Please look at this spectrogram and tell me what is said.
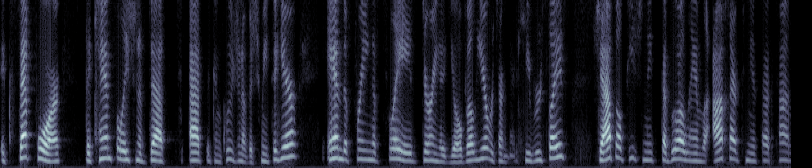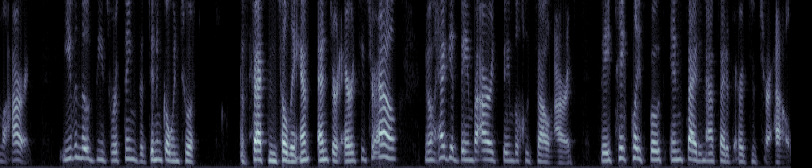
except for the cancellation of debts at the conclusion of a Shemitah year and the freeing of slaves during a Yovel year. We're talking about Hebrew slaves. Even though these were things that didn't go into effect until they en- entered Eretz Yisrael. They take place both inside and outside of Eretz Yisrael.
